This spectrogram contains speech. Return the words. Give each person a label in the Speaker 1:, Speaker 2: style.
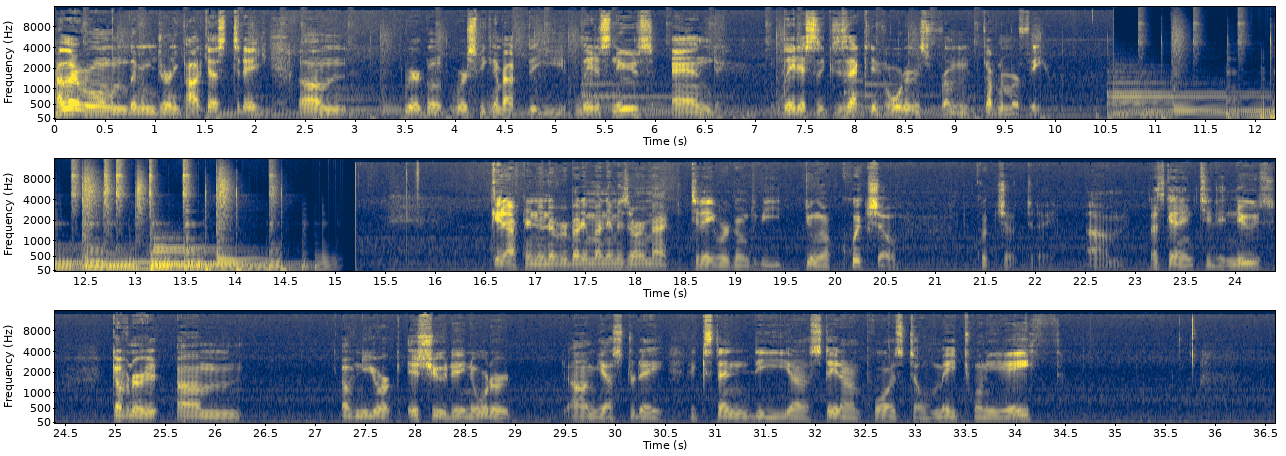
Speaker 1: Hello, everyone. on Living Journey podcast today. Um, we're going. We're speaking about the latest news and latest executive orders from Governor Murphy. Good afternoon, everybody. My name is Ari Mack. Today, we're going to be doing a quick show. Quick show today. Um, let's get into the news. Governor um, of New York issued an order um, yesterday extend the uh, state on pause till May 28th.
